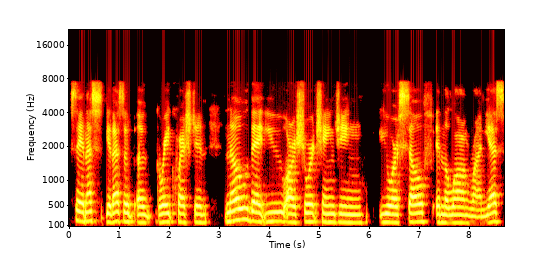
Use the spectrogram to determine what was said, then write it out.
say, and that's yeah, that's a, a great question. Know that you are shortchanging yourself in the long run. Yes,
